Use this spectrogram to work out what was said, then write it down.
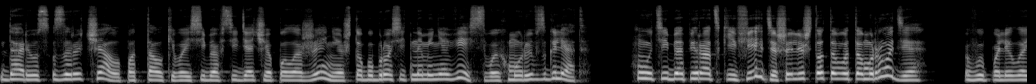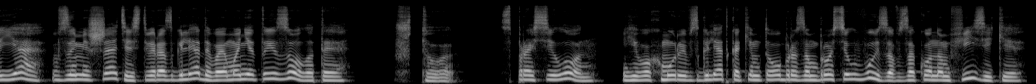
Дариус зарычал, подталкивая себя в сидячее положение, чтобы бросить на меня весь свой хмурый взгляд. «У тебя пиратский фетиш или что-то в этом роде?» Выпалила я, в замешательстве разглядывая монеты и золото. «Что?» Спросил он. Его хмурый взгляд каким-то образом бросил вызов законам физики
